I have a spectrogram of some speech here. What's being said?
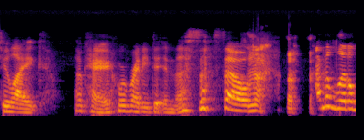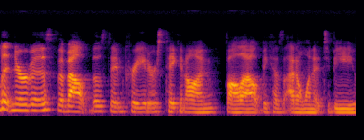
To like, okay, we're ready to end this. so I'm a little bit nervous about those same creators taking on Fallout because I don't want it to be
